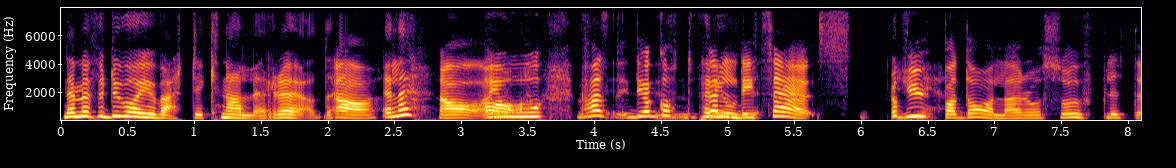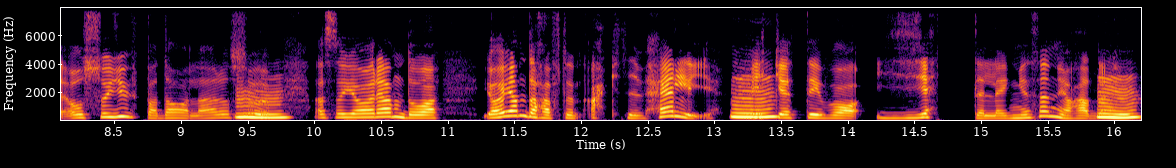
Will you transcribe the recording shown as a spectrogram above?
Nej men för du har ju varit knallröd. Ja, Eller? ja, Ja. jo. Fast det har gått Period. väldigt så här Upp djupa dalar och så upp lite och så djupa dalar och så upp. Mm. Alltså jag har ändå, jag har ändå haft en aktiv helg, Mm. vilket det var jättelänge sedan jag hade. Mm,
